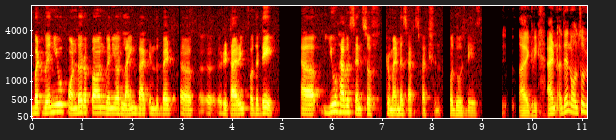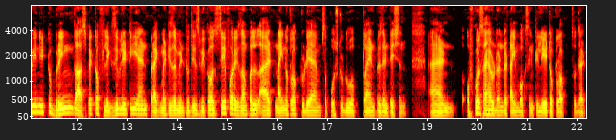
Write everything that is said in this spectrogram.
but when you ponder upon when you're lying back in the bed uh, uh, retiring for the day uh, you have a sense of tremendous satisfaction for those days I agree. And then also we need to bring the aspect of flexibility and pragmatism into this because say for example at nine o'clock today I am supposed to do a client presentation. And of course I have done the time boxing till eight o'clock so that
